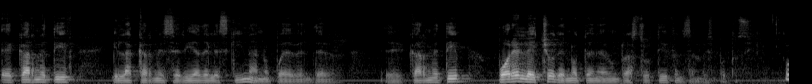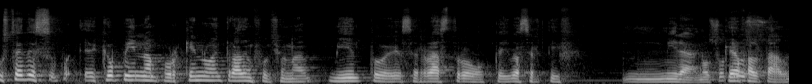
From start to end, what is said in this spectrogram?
eh, carne TIF y la carnicería de la esquina no puede vender eh, carne TIF por el hecho de no tener un rastro TIF en San Luis Potosí. ¿Ustedes qué opinan? ¿Por qué no ha entrado en funcionamiento ese rastro que iba a ser TIF? Mira, nosotros... ¿Qué ha faltado?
